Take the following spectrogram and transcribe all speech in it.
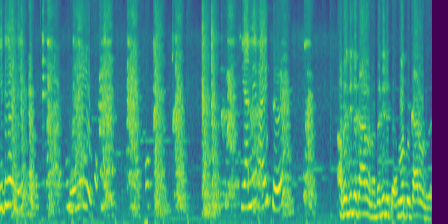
ఇదిగోండి. ఇవన్నీ. రైస్? బెగిలి కారం బెగిలి మొత్తం కారం ఉండదు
